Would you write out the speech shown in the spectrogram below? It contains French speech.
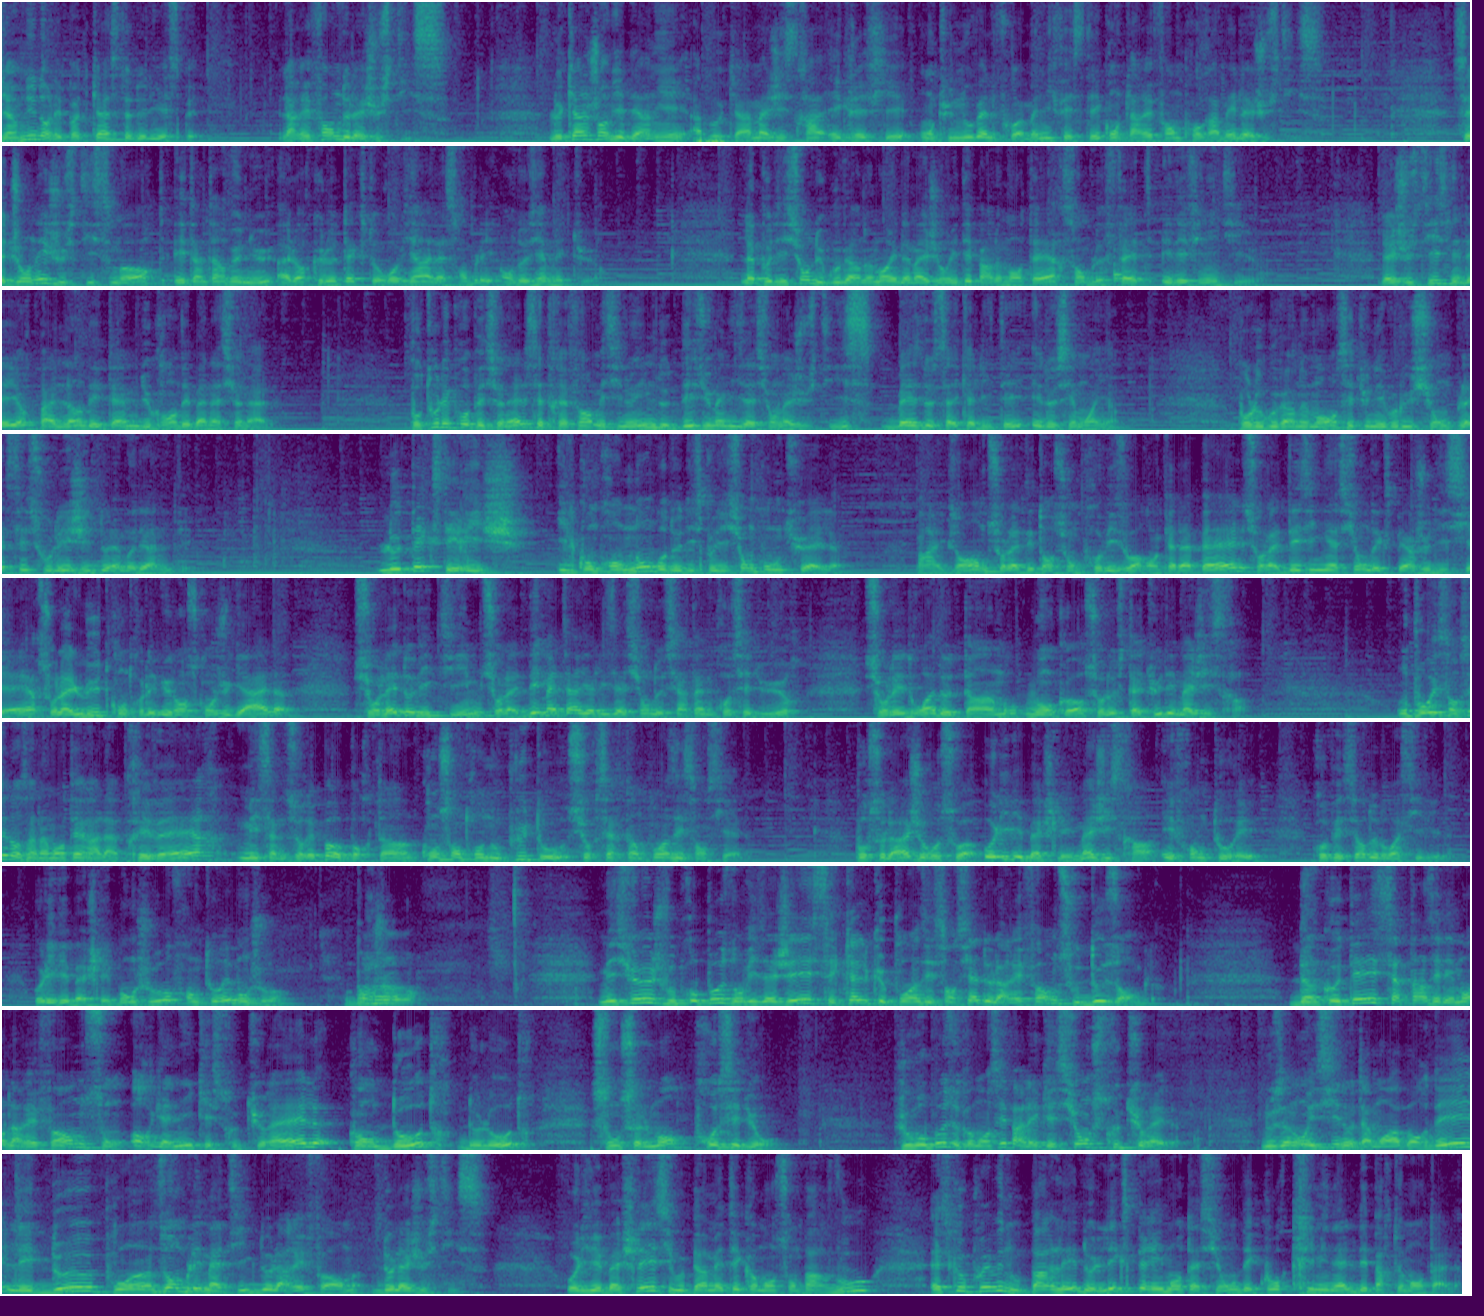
Bienvenue dans les podcasts de l'ISP. La réforme de la justice. Le 15 janvier dernier, avocats, magistrats et greffiers ont une nouvelle fois manifesté contre la réforme programmée de la justice. Cette journée justice morte est intervenue alors que le texte revient à l'Assemblée en deuxième lecture. La position du gouvernement et de la majorité parlementaire semble faite et définitive. La justice n'est d'ailleurs pas l'un des thèmes du grand débat national. Pour tous les professionnels, cette réforme est synonyme de déshumanisation de la justice, baisse de sa qualité et de ses moyens. Pour le gouvernement, c'est une évolution placée sous l'égide de la modernité. Le texte est riche. Il comprend nombre de dispositions ponctuelles. Par exemple, sur la détention provisoire en cas d'appel, sur la désignation d'experts judiciaires, sur la lutte contre les violences conjugales, sur l'aide aux victimes, sur la dématérialisation de certaines procédures, sur les droits de timbre ou encore sur le statut des magistrats. On pourrait s'en dans un inventaire à la Prévert, mais ça ne serait pas opportun, concentrons-nous plutôt sur certains points essentiels. Pour cela, je reçois Olivier Bachelet, magistrat, et Franck Touré, professeur de droit civil. Olivier Bachelet, bonjour. Franck Touré, bonjour. Bonjour. Messieurs, je vous propose d'envisager ces quelques points essentiels de la réforme sous deux angles. D'un côté, certains éléments de la réforme sont organiques et structurels, quand d'autres, de l'autre, sont seulement procéduraux. Je vous propose de commencer par les questions structurelles. Nous allons ici notamment aborder les deux points emblématiques de la réforme de la justice. Olivier Bachelet, si vous permettez, commençons par vous. Est-ce que vous pouvez nous parler de l'expérimentation des cours criminelles départementales?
